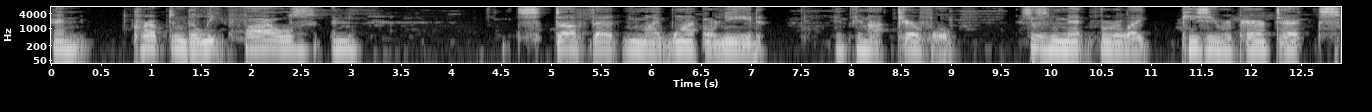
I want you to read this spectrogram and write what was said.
and corrupt and delete files and stuff that you might want or need if you're not careful. This is meant for like PC repair techs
